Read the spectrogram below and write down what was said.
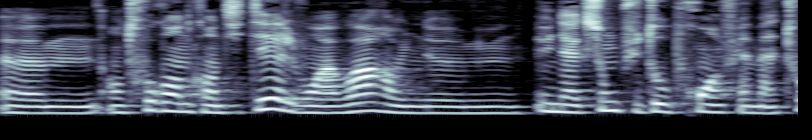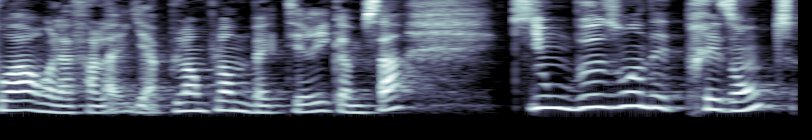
euh, en trop grande quantité, elles vont avoir une, une action plutôt pro-inflammatoire. Voilà, enfin là, il y a plein plein de bactéries comme ça qui ont besoin d'être présentes,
